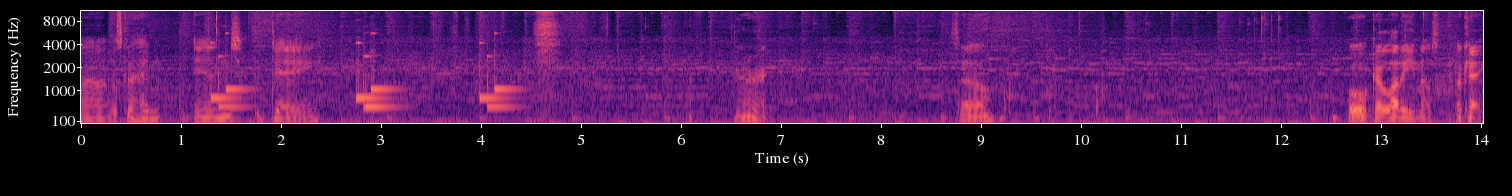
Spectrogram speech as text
uh, let's go ahead and end the day. Alright. So... Oh, got a lot of emails. Okay.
